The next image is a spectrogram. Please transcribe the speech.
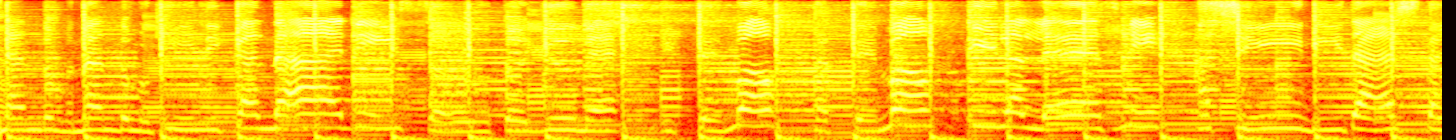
何度も何度も気にかなりそうと夢。いても立ってもいられずに走り出した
